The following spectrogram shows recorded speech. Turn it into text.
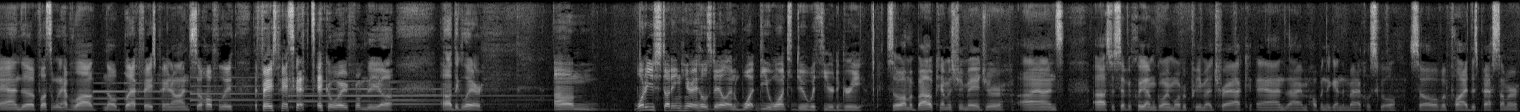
and uh, plus I'm going to have a lot of you know, black face paint on. So hopefully the face paint's going to take away from the uh, uh, the glare. Um, what are you studying here at Hillsdale, and what do you want to do with your degree? So I'm a biochemistry major, and uh, specifically I'm going more of a pre med track, and I'm hoping to get into medical school. So I've applied this past summer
